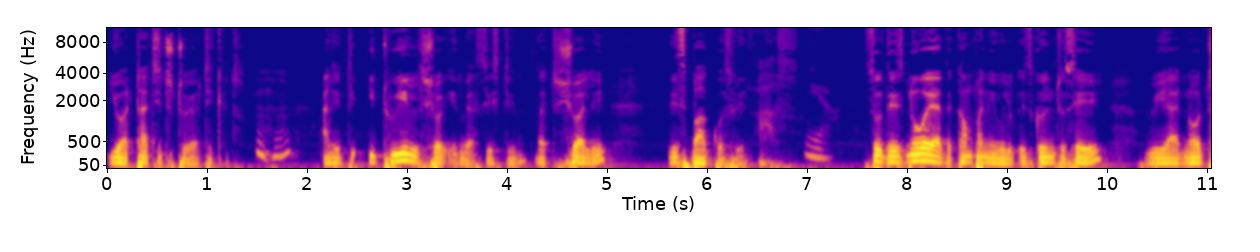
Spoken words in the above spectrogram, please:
you attach it to your ticket. Mm-hmm. And it it will show in the system that surely this bag was with us Yeah. so there's no way the company will, is going to say we are not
